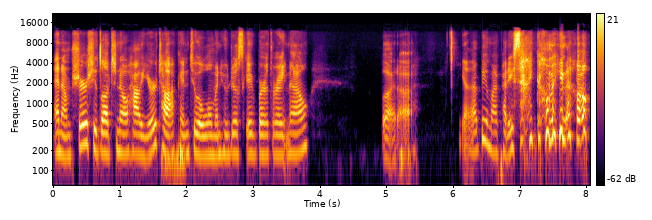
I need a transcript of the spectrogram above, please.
And I'm sure she'd love to know how you're talking to a woman who just gave birth right now. But uh yeah, that'd be my petty side coming out.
